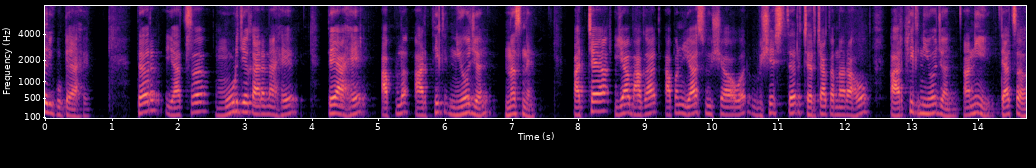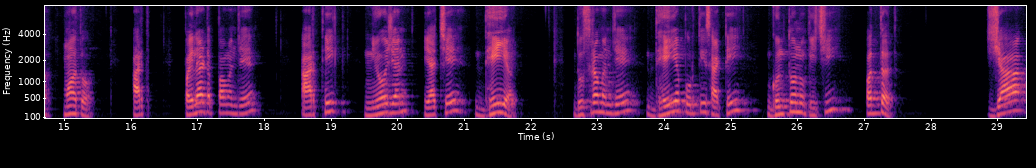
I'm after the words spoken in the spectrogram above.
तरी कुठे आहे? तर याचं मूळ जे कारण आहे ते आहे आपलं आर्थिक नियोजन नसणे. आजच्या या भागात आपण याच विषयावर विशेष तर चर्चा करणार आहोत आर्थिक नियोजन आणि त्याचं महत्त्व. आर्थ पहिला टप्पा म्हणजे आर्थिक नियोजन याचे ध्येय. दुसरं म्हणजे ध्येयपूर्तीसाठी गुंतवणुकीची पद्धत. या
